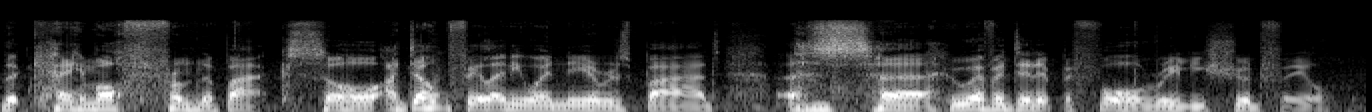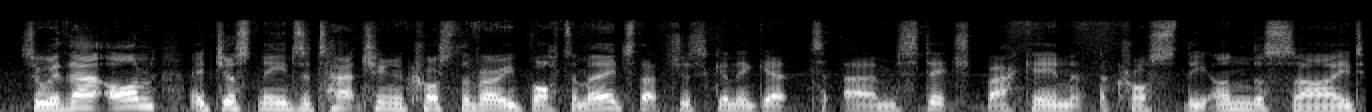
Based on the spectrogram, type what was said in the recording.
that came off from the back. So I don't feel anywhere near as bad as uh, whoever did it before really should feel. So with that on, it just needs attaching across the very bottom edge. That's just going to get um, stitched back in across the underside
